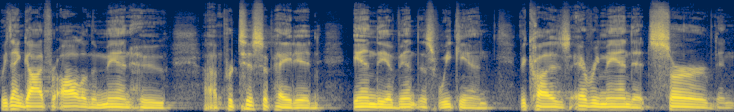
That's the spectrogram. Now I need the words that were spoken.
We thank God for all of the men who uh, participated in the event this weekend because every man that served and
